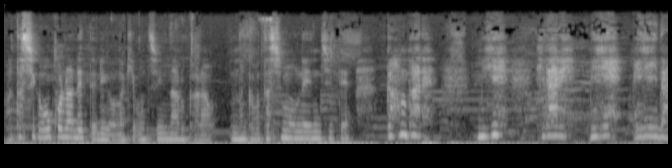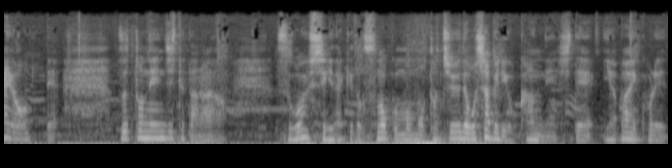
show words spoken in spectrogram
私が怒られてるような気持ちになるからなんか私も念じて「頑張れ右左右右だよ」ってずっと念じてたらすごい不思議だけどその子ももう途中でおしゃべりを観念してやばいこれ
